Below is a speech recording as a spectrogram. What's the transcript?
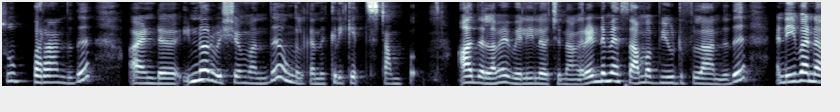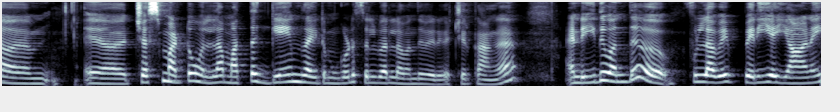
சூப்பராக இருந்தது. அண்டு இன்னொரு விஷயம் வந்து உங்களுக்கு அந்த கிரிக்கெட் ஸ்டம்ப்பு அது எல்லாமே வெளியில் வச்சுருந்தாங்க. ரெண்டுமே செம்ம பியூட்டிஃபுல்லாக இருந்தது. அண்ட் ஈவன் செஸ் மட்டும் இல்லை மற்ற கேம்ஸ் ஐட்டம் கூட சில்வரில் வந்து வச்சுருக்காங்க. அண்ட் இது வந்து ஃபுல்லாகவே பெரிய யானை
